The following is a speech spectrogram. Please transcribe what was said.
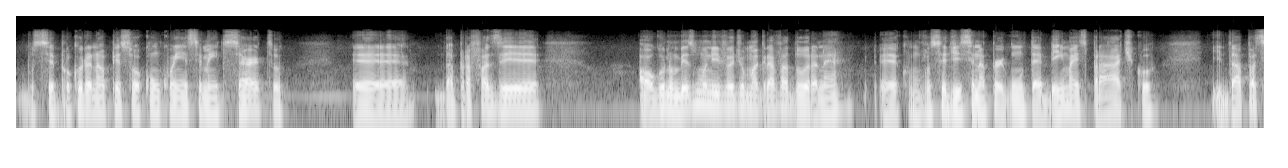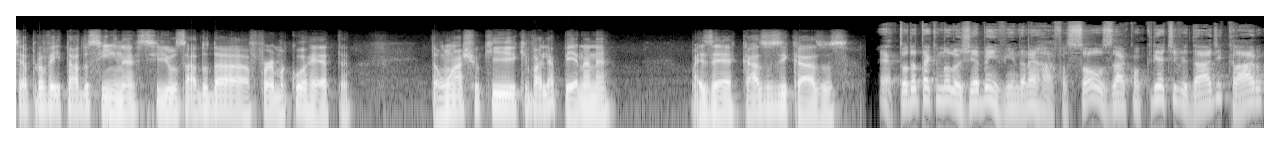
você procurando uma pessoa com o conhecimento certo, é, dá para fazer algo no mesmo nível de uma gravadora, né? É, como você disse na pergunta, é bem mais prático e dá para ser aproveitado sim, né? Se usado da forma correta. Então acho que, que vale a pena, né? Mas é casos e casos. É, toda tecnologia é bem-vinda, né, Rafa? Só usar com criatividade, claro,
